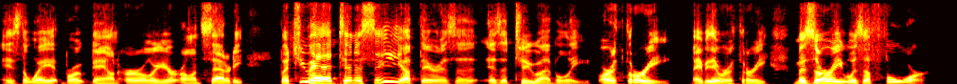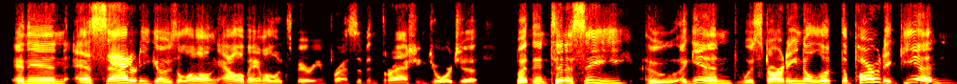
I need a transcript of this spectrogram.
is the way it broke down earlier on Saturday. But you had Tennessee up there as a as a two, I believe, or a three. Maybe they were a three. Missouri was a four. And then as Saturday goes along, Alabama looks very impressive in thrashing Georgia. But then Tennessee, who again was starting to look the part again,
